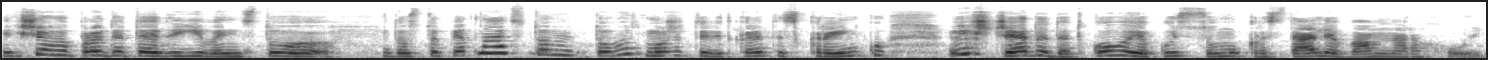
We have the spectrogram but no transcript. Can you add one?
Якщо ви пройдете рівень 100 до 115, то ви зможете відкрити скриньку і ще додатково якусь суму кристалів вам нарахують.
